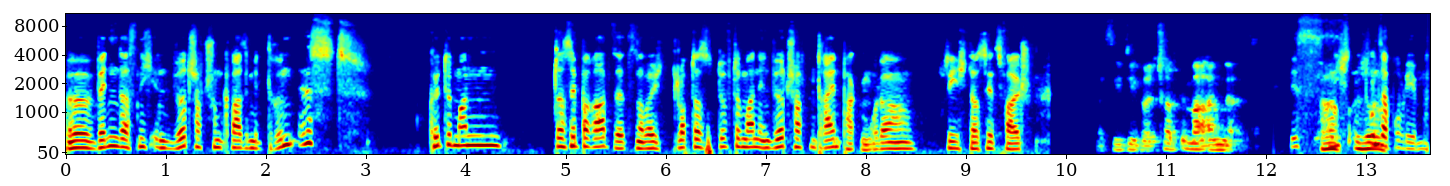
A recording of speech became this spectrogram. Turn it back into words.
Äh, wenn das nicht in Wirtschaft schon quasi mit drin ist, könnte man das separat setzen. Aber ich glaube, das dürfte man in Wirtschaft mit reinpacken. Oder sehe ich das jetzt falsch? Das sieht die Wirtschaft immer anders. Ist ja, nicht also, unser Problem.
